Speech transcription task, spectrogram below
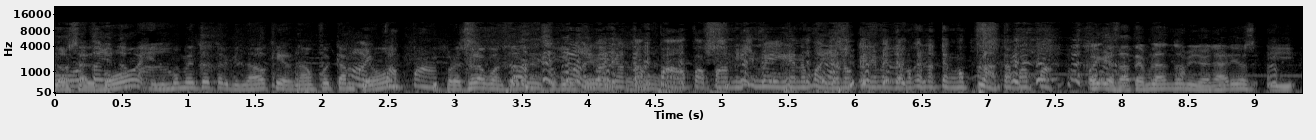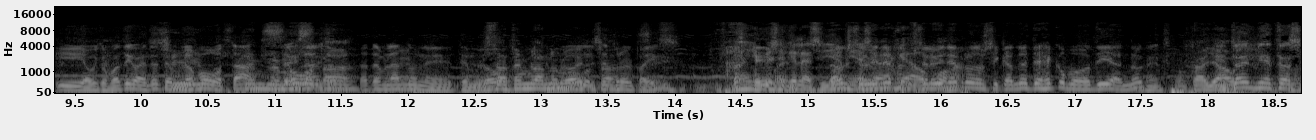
lo salvó en un momento determinado que Hernán fue campeón y por eso lo aguantó en el siguiente. Oiga, yo papá, papá, a mí me dijeron, pues yo no quería meter porque no tengo plata, papá. Oiga, está temblando Millonarios y, y automáticamente tembló Sí, Bogotá. tembló Está Bogotá. temblando, Está temblando, en el- tembló, Está temblando en tembló en el centro del país. Ay, yo pensé que la silla mía usted se viene, había viene pronosticando desde hace como dos días, ¿no? Entonces, mientras,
